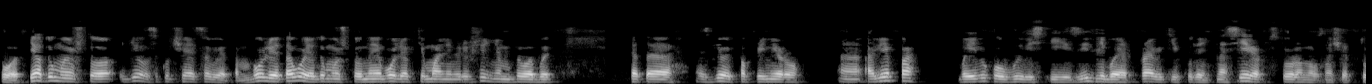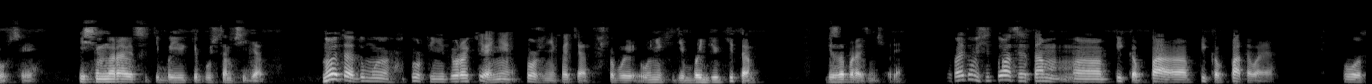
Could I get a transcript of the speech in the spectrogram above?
Вот. Я думаю, что дело заключается в этом. Более того, я думаю, что наиболее оптимальным решением было бы это сделать по примеру э, Алеппо, боевиков вывести из Идлиба и отправить их куда-нибудь на север, в сторону, значит, Турции. Если им нравятся эти боевики, пусть там сидят. Но это, думаю, турки не дураки, они тоже не хотят, чтобы у них эти бандюки там безобразничали. Поэтому ситуация там э, пиков, па, пиков патовая. Вот.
